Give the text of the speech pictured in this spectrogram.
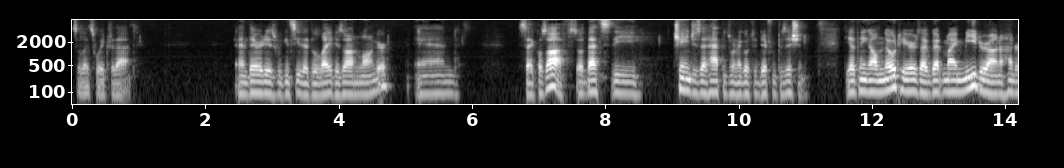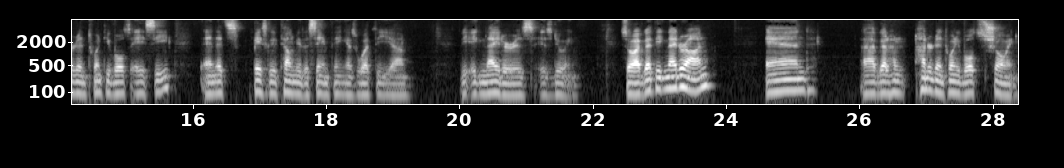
So let's wait for that. And there it is. We can see that the light is on longer and cycles off. So that's the changes that happens when I go to a different position. The other thing I'll note here is I've got my meter on 120 volts AC and it's basically telling me the same thing as what the um, the igniter is is doing. So I've got the igniter on and I've got 120 volts showing.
